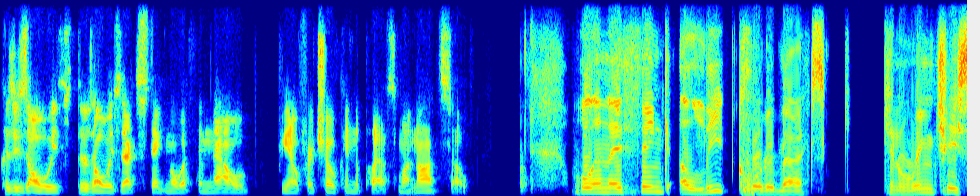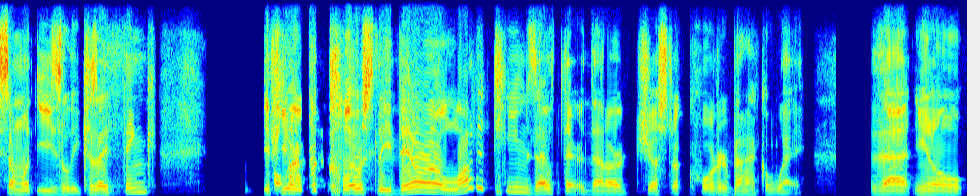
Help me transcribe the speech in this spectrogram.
because he's always there's always that stigma with him now, you know, for choking the playoffs and whatnot. So Well, and I think elite quarterbacks can ring chase somewhat easily because I think if Oh, you look closely, there are a lot of teams out there that are just a quarterback away. That, you know,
